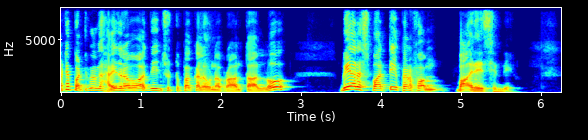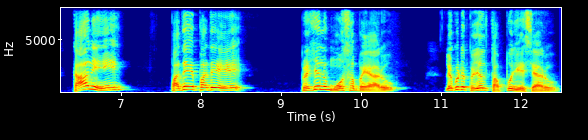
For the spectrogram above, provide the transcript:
అంటే పర్టికులర్గా హైదరాబాద్ దీని చుట్టుపక్కల ఉన్న ప్రాంతాల్లో బీఆర్ఎస్ పార్టీ పెర్ఫామ్ బాగా చేసింది. కానీ పదే పదే ప్రజలు మోసపోయారు లేకుంటే ప్రజలు తప్పు చేశారు.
